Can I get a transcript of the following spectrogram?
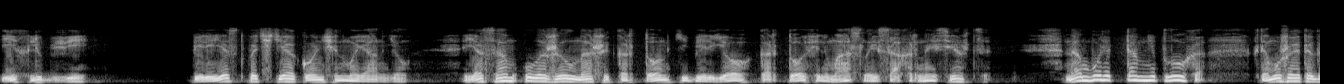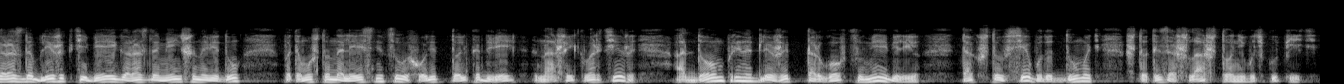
их любви. Переезд почти окончен, мой ангел. Я сам уложил наши картонки, белье, картофель, масло и сахарное сердце. Нам будет там неплохо. К тому же это гораздо ближе к тебе и гораздо меньше на виду, потому что на лестницу выходит только дверь нашей квартиры, а дом принадлежит торговцу мебелью, так что все будут думать, что ты зашла что-нибудь купить.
